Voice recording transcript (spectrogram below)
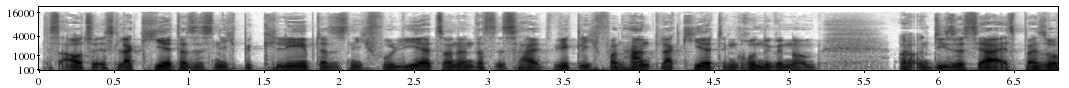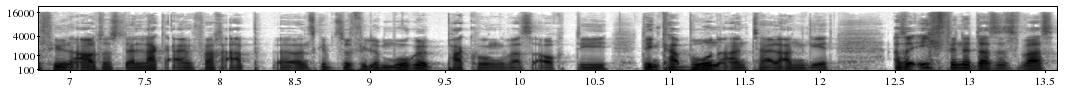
Das Auto ist lackiert, das ist nicht beklebt, das ist nicht foliert, sondern das ist halt wirklich von Hand lackiert im Grunde genommen. Äh, und dieses Jahr ist bei so vielen Autos der Lack einfach ab. Äh, und es gibt so viele Mogelpackungen, was auch die, den Carbonanteil angeht. Also ich finde, das ist was,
